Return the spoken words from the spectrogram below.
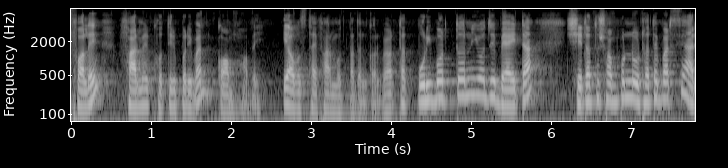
ফলে ফার্মের ক্ষতির পরিমাণ কম হবে। এই অবস্থায় ফার্ম উৎপাদন করবে। অর্থাৎ পরিবর্তনীয় যে ব্যয়টা, সেটা তো সম্পূর্ণ উঠাতে পারছে, আর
